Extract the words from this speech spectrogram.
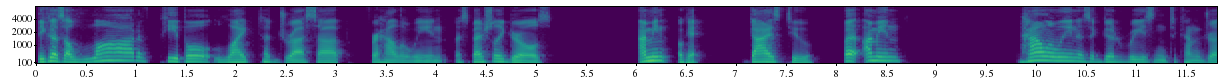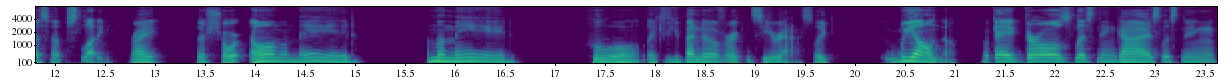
because a lot of people like to dress up for Halloween, especially girls. I mean, okay, guys too, but I mean, Halloween is a good reason to kind of dress up slutty, right? The short, oh, I'm a maid. I'm a maid. Cool. Like if you bend over, I can see your ass. Like we all know. Okay, girls listening, guys listening,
